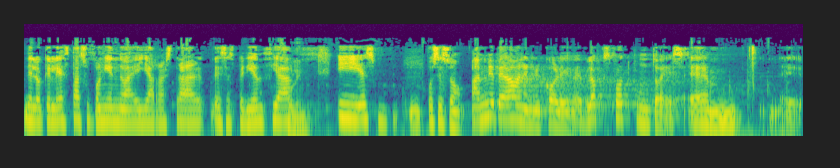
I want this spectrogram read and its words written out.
de lo que le está suponiendo a ella arrastrar esa experiencia. Jolín. Y es, pues eso, a mí me pegaban en el cole, blogspot.es. Eh, eh,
